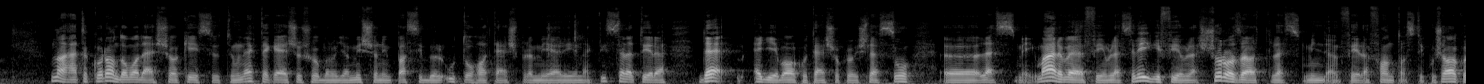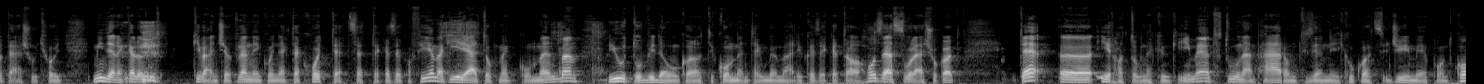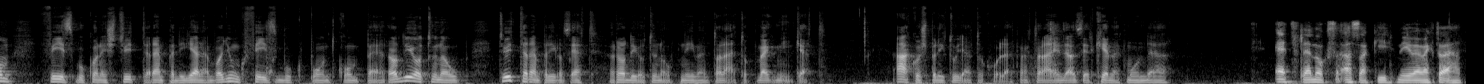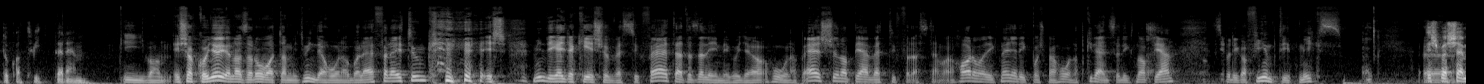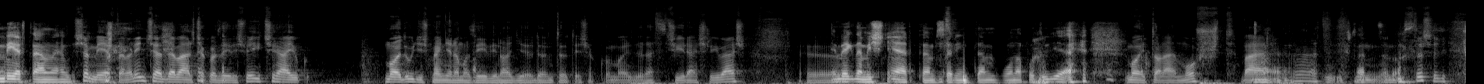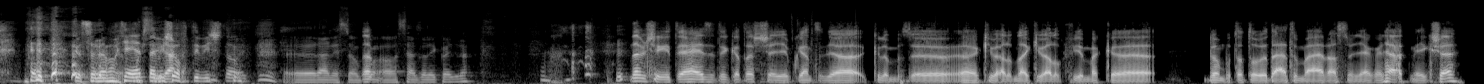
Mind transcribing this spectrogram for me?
Na hát akkor random adással készültünk nektek, elsősorban ugye a Mission Impossible utóhatás premierjének tiszteletére, de egyéb alkotásokról is lesz szó. Ö, lesz még Marvel film, lesz régi film, lesz sorozat, lesz mindenféle fantasztikus alkotás, úgyhogy mindenek előtt kíváncsiak lennénk, hogy nektek hogy tetszettek ezek a filmek, írjátok meg kommentben, YouTube videónk alatti kommentekben várjuk ezeket a hozzászólásokat, de ö, írhattok nekünk e-mailt, tunap314 kukac gmail.com, Facebookon és Twitteren pedig jelen vagyunk, facebook.com per radiotunaup, Twitteren pedig az et radiotunaup néven találtok meg minket. Ákos pedig tudjátok, hol lehet megtalálni, de azért kérlek mondd el. Ed Lenox Asaki néve megtalálhattuk a Twitteren. Így van. És akkor jöjjön az a rovat, amit minden hónapban elfelejtünk, és mindig egyre később vesszük fel, tehát az elején még ugye a hónap első napján vettük fel, aztán a harmadik, negyedik, most már hónap kilencedik napján, ez pedig a Filmtip Mix. És már semmi értelme. Semmi értelme nincsen, de már csak azért is végigcsináljuk. Majd úgyis megnyerem az évi nagy döntőt, és akkor majd lesz sírás-rívás. Én még nem is nyertem szerintem hónapot, ugye? Majd talán most, bár hát, nem, nem biztos, hogy Köszönöm, hogy értem is rá- optimista vagy. ránéztem Nem. a, a százalékaidra. Nem segíti a helyzetünket az se egyébként, hogy a különböző kiválóbb, kiválóbb filmek bemutató dátumára azt mondják, hogy hát mégse.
